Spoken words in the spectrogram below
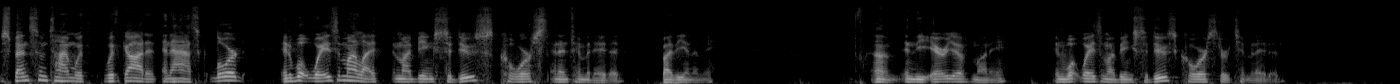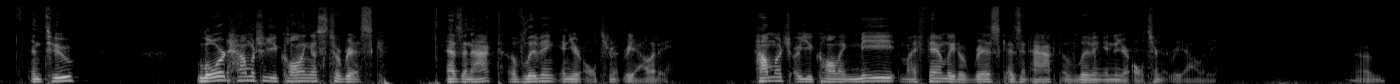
spend some time with, with God and, and ask, Lord, in what ways in my life am I being seduced, coerced, and intimidated by the enemy? Um, in the area of money, in what ways am I being seduced, coerced, or intimidated? And two, Lord, how much are you calling us to risk as an act of living in your alternate reality? How much are you calling me, my family, to risk as an act of living in your alternate reality? Um,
